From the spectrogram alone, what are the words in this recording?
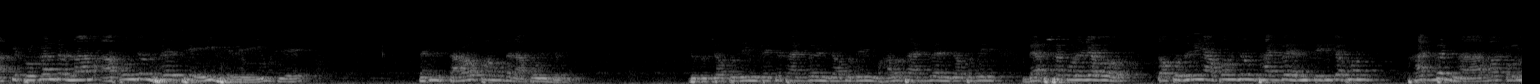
আজকে প্রোগ্রামটার নাম আপনজন হয়েছে এই ভেবেই যে, দেখেন তারাও তো আমাদের আপনজন। শুধু যতদিন বেঁচে থাকবেন, যতদিন ভালো থাকবেন, যতদিন ব্যবসা করে যাব, ততদিনই আপনজন থাকবেন। তিনি যখন থাকবেন না বা কোনো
